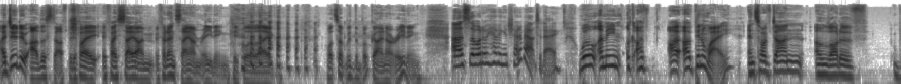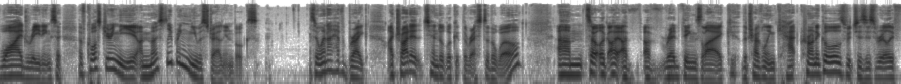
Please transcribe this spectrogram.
I do do other stuff, but if I if I say I'm if I don't say I'm reading, people are like, "What's up with the book guy not reading?" Uh, so, what are we having a chat about today? Well, I mean, look, I've I, I've been away, and so I've done a lot of wide reading. So, of course, during the year, I'm mostly bringing you Australian books. So when I have a break, I try to tend to look at the rest of the world. Um, so look, I, I've I've read things like the Traveling Cat Chronicles, which is this really f-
